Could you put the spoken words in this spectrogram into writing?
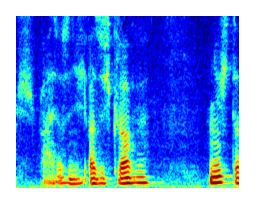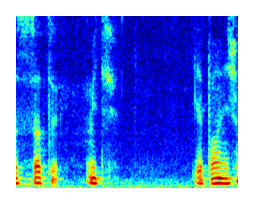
Ich weiß es nicht. Also ich glaube nicht, dass es hat mit japanischer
